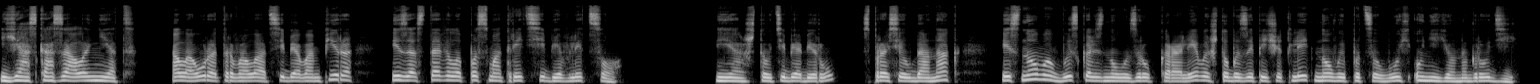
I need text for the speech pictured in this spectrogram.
«Я сказала нет!» Алаур оторвала от себя вампира и заставила посмотреть себе в лицо. «Я что, тебя беру?» — спросил Данак и снова выскользнул из рук королевы, чтобы запечатлеть новый поцелуй у нее на груди.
